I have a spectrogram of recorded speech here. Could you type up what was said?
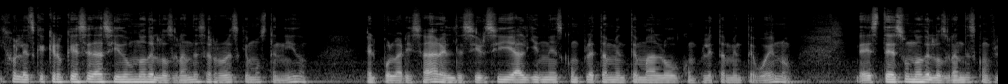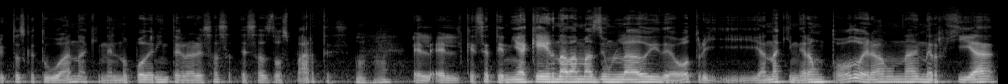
Híjole, es que creo que ese ha sido uno de los grandes errores que hemos tenido el polarizar, el decir si alguien es completamente malo o completamente bueno. Este es uno de los grandes conflictos que tuvo Anakin, el no poder integrar esas, esas dos partes. el, que se tenía que ir nada más de un lado y de otro. Y, Anakin era un todo, era una energía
